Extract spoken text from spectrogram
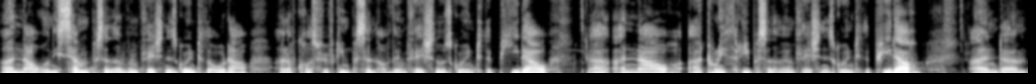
and now only 7% of inflation is going to the ODAO, and of course, 15% of the inflation was going to the PDAO, uh, and now uh, 23% of inflation is going to the PDAO. And um,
